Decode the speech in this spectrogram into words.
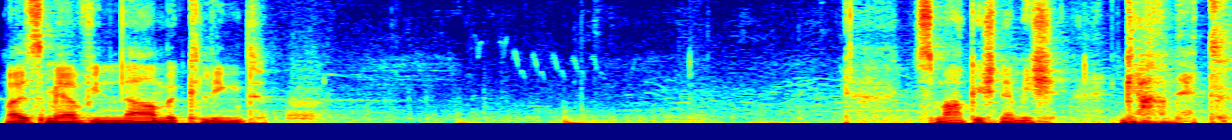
Weil es mehr wie ein Name klingt. Das mag ich nämlich gar nicht.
